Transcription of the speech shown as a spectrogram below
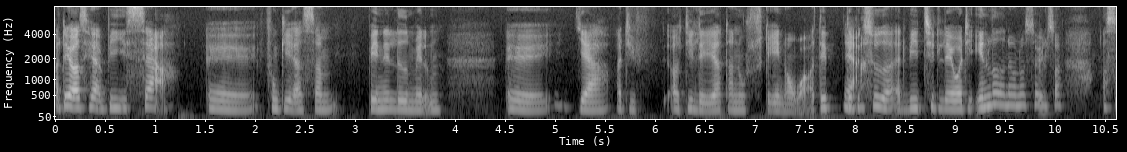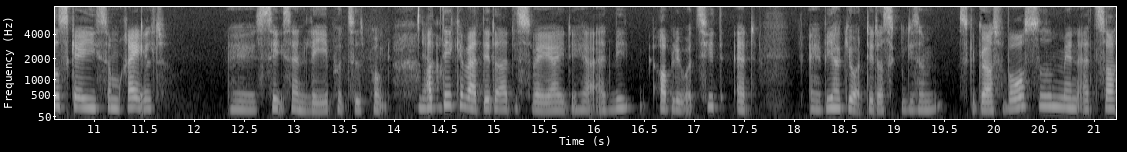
og det er også her, vi især øh, fungerer som bindeled mellem øh, jer og de, og de læger, der nu skal ind over. Og det, det Ja. betyder, at vi tit laver de indledende undersøgelser, og så skal I som regel øh, ses af en læge på et tidspunkt. Ja. Og det kan være det, der er det svære i det her, at vi oplever tit, at øh, vi har gjort det, der skal, ligesom skal gøres fra vores side, men at så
